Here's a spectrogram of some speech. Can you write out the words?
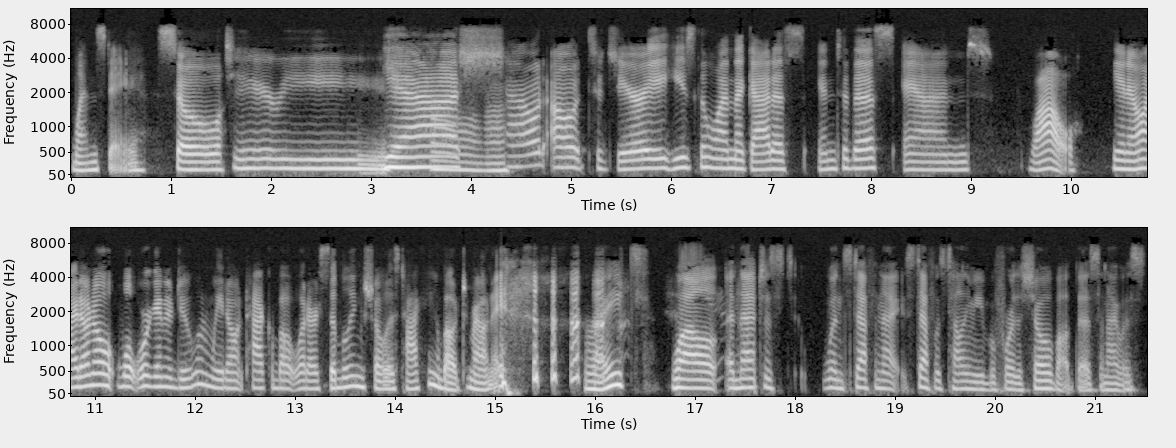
wednesday so Jerry. yeah Aw. shout out to jerry he's the one that got us into this and wow you know i don't know what we're going to do when we don't talk about what our sibling show is talking about tomorrow night right. Well, and that just when Steph and I, Steph was telling me before the show about this, and I was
